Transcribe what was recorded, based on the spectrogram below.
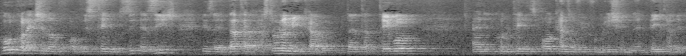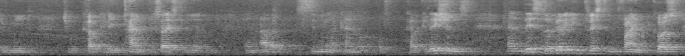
whole collection of, of this table. A zij is a data, astronomical data table, and it contains all kinds of information and data that you need to calculate time precisely and and other similar kind of, of calculations. And this is a very interesting find because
